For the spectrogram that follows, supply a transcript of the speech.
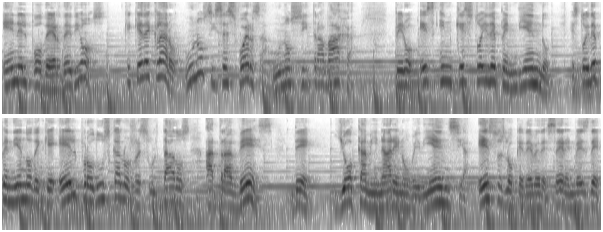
en el poder de Dios. Que quede claro, uno sí se esfuerza, uno sí trabaja, pero es en qué estoy dependiendo. Estoy dependiendo de que Él produzca los resultados a través de yo caminar en obediencia. Eso es lo que debe de ser, en vez de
